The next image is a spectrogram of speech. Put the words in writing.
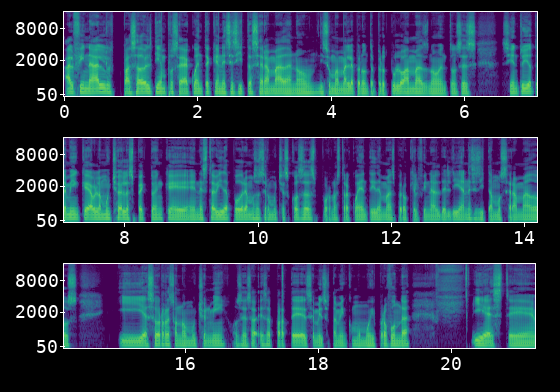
al final, pasado el tiempo, se da cuenta que necesita ser amada, ¿no? Y su mamá le pregunta, pero tú lo amas, ¿no? Entonces siento yo también que habla mucho del aspecto en que en esta vida podremos hacer muchas cosas por nuestra cuenta y demás, pero que al final del día necesitamos ser amados y eso resonó mucho en mí, o sea, esa, esa parte se me hizo también como muy profunda. Y este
